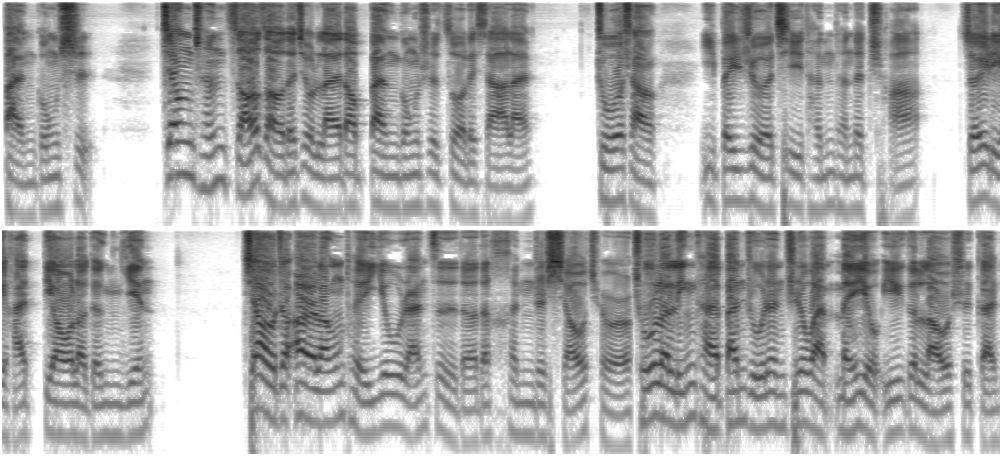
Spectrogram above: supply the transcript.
办公室。江晨早早的就来到办公室坐了下来，桌上一杯热气腾腾的茶，嘴里还叼了根烟。翘着二郎腿，悠然自得地哼着小曲儿。除了林凯班主任之外，没有一个老师敢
